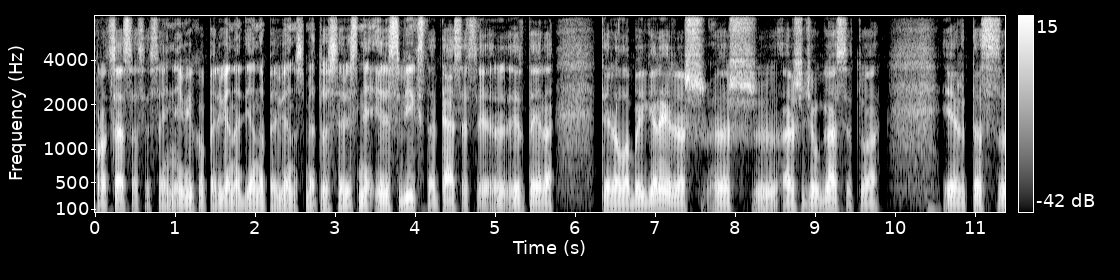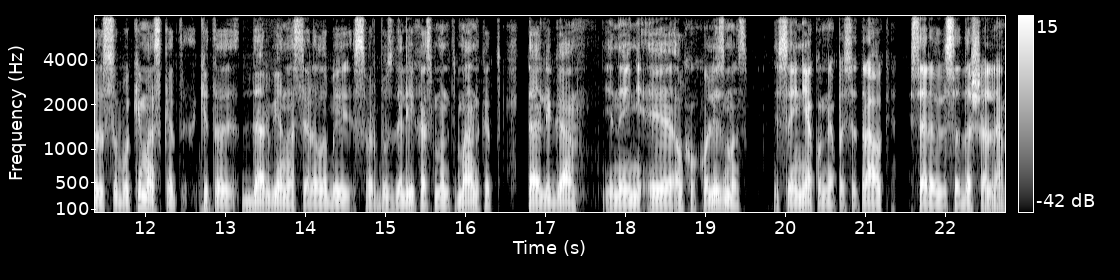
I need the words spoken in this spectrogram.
procesas, jisai nevyko per vieną dieną, per vienus metus ir jis, ne, ir jis vyksta, tęsiasi ir, ir tai, yra, tai yra labai gerai ir aš, aš, aš džiaugiuosi tuo. Ir tas suvokimas, kad kita dar vienas yra labai svarbus dalykas, man, man kad ta lyga, jinai, e, alkoholizmas, jisai niekur nepasitraukia, jis yra visada šalia.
